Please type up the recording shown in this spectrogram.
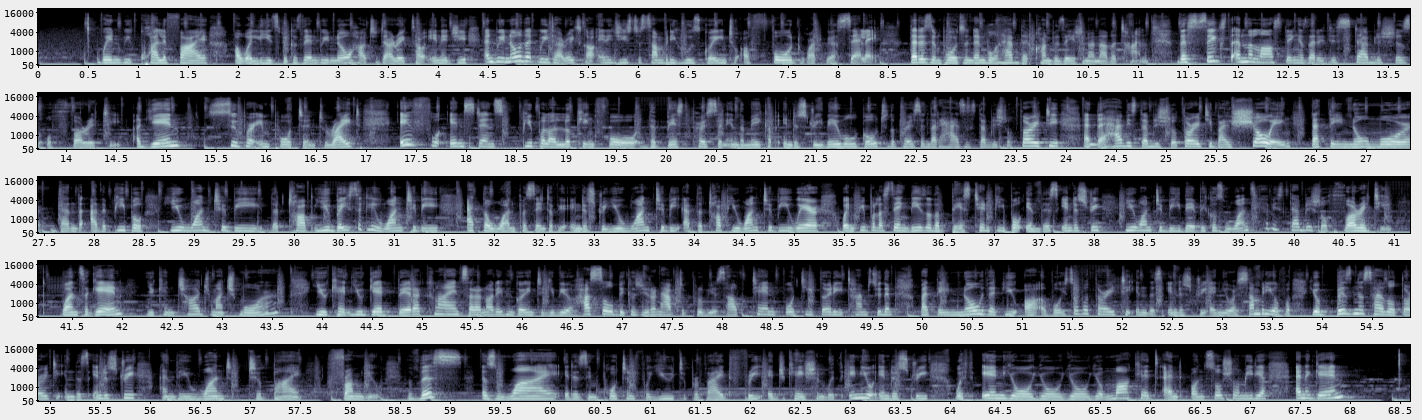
when we qualify our leads because then we know how to direct our energy and we know that we direct our energies to somebody who's going to afford what we are selling. That is important and we'll have that conversation another time. The sixth and the last thing is that it establishes authority. Again, super important, right? If, for instance, people are looking for the best person in the makeup industry, they will go to the person that has established authority and they have established authority by showing that they know more than the other people. You want to be the top. You basically want to be at the 1% of your industry. You want to be at the top. You want to be where when people are saying these are the best 10 people in this industry, you want to be there because once you have established authority, once again you can charge much more. You can you get better clients that are not even going to give you a hustle because you don't have to prove yourself 10 40 30 times to them. But they know that you are a voice of authority in this industry and you are somebody of your business has authority in this industry and they want to buy from you. This is why it is important for you to provide free education within your industry within your your your your market and on social media. And again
